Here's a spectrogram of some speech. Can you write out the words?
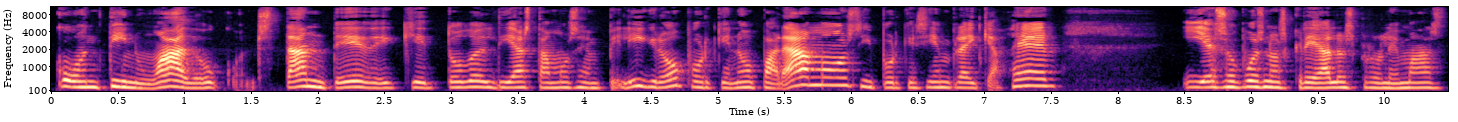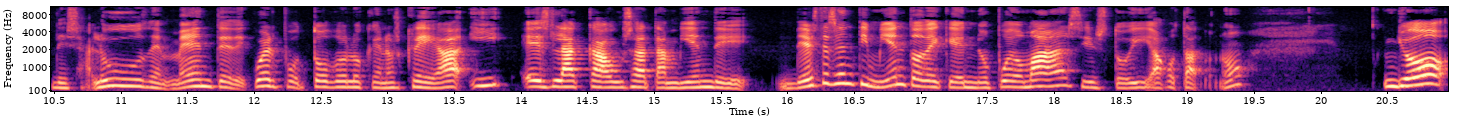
continuado, constante, de que todo el día estamos en peligro porque no paramos y porque siempre hay que hacer, y eso pues nos crea los problemas de salud, de mente, de cuerpo, todo lo que nos crea y es la causa también de, de este sentimiento de que no puedo más y estoy agotado, ¿no? Yo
